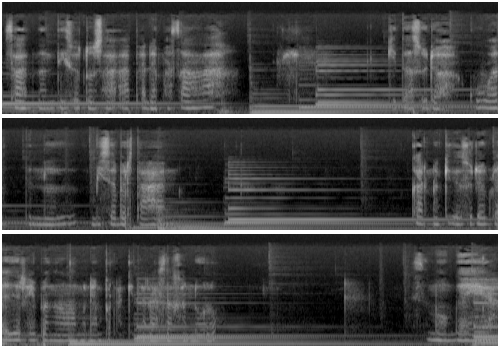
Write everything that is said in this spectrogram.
saat nanti suatu saat ada masalah kita sudah kuat dan bisa bertahan. Karena kita sudah belajar dari pengalaman yang pernah kita rasakan dulu. Semoga ya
